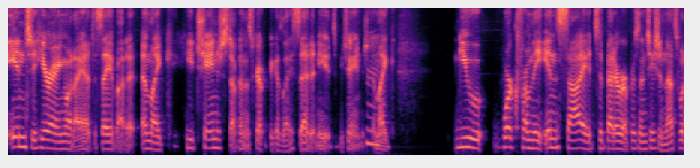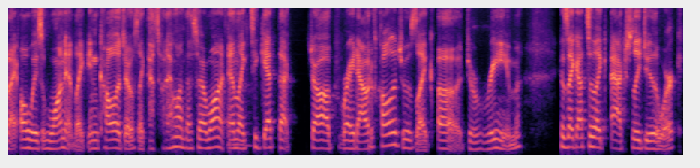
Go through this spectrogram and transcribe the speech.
into hearing what I had to say about it. And like he changed stuff in the script because I said it needed to be changed. Hmm. And like you work from the inside to better representation. That's what I always wanted. Like in college, I was like, that's what I want. That's what I want. And like to get that job right out of college was like a dream because I got to like actually do the work.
